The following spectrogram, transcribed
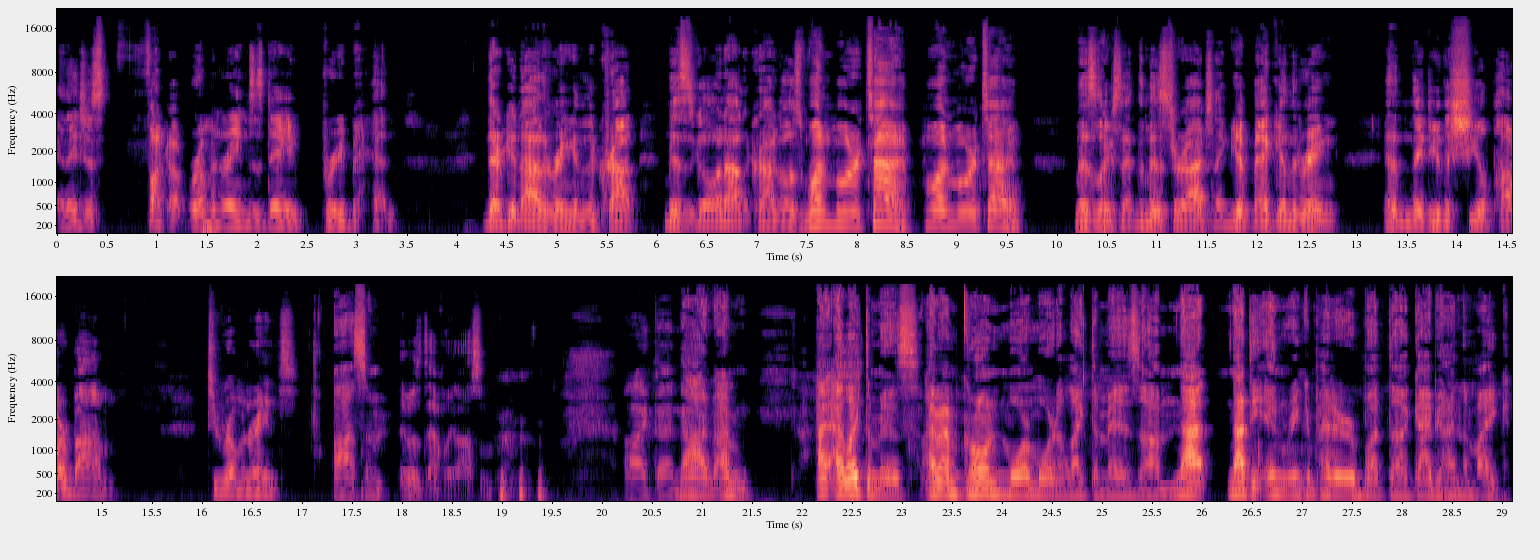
and they just fuck up Roman Reigns' day pretty bad. They're getting out of the ring, and the crowd, Miz is going out. The crowd goes, "One more time, one more time." Miz looks at the Miztourage, and they get back in the ring, and they do the Shield power bomb to Roman Reigns. Awesome. It was definitely awesome. I like that. No, I'm, I'm I, I like the Miz. I'm, I'm growing more and more to like the Miz. Um, not not the in ring competitor, but the guy behind the mic,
